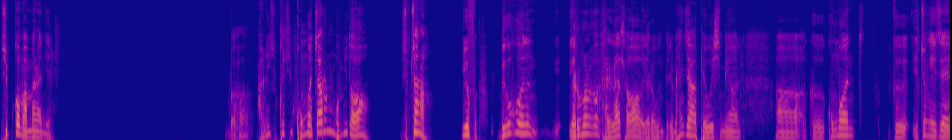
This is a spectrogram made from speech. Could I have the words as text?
쉽고 만만한 일. 뭐 아니지, 그지 공무원 자르는 겁니다. 쉽잖아. 이거 미국은 여러분하고는 달라서 여러분들이 뭐 행정학 배우시면 어, 그 공무원 그 일종의 이제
